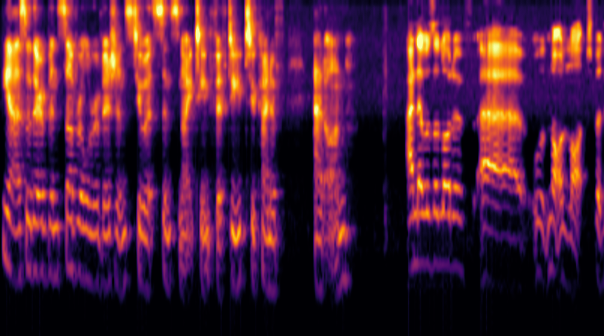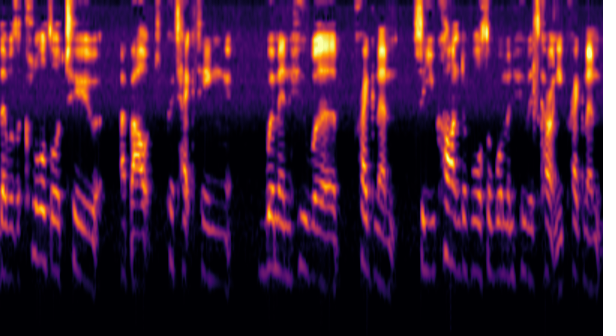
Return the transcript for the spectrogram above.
yeah, so there have been several revisions to it since 1950 to kind of add on. And there was a lot of uh well not a lot but there was a clause or two about protecting women who were pregnant. So you can't divorce a woman who is currently pregnant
